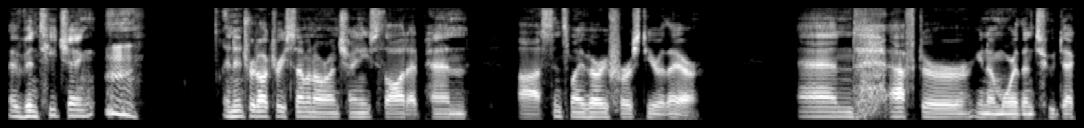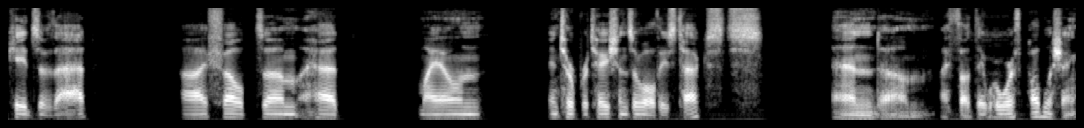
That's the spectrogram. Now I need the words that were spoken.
I've been teaching an introductory seminar on Chinese thought at Penn uh, since my very first year there. And after, you know, more than two decades of that, I felt um, I had my own interpretations of all these texts, and um, I thought they were worth publishing.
